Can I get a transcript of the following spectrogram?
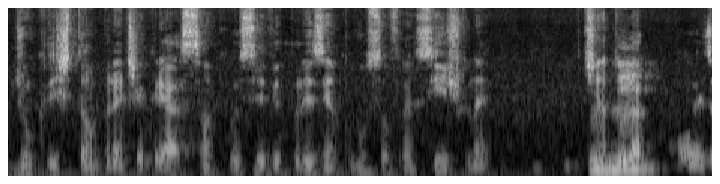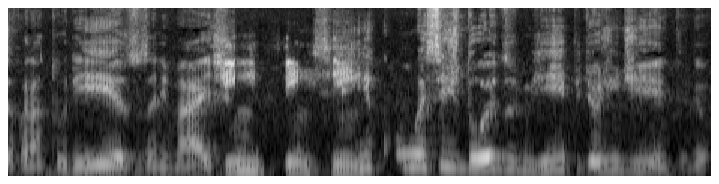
de um cristão perante a criação que você vê, por exemplo, no São Francisco, né? Que tinha Uhum. toda a coisa com a natureza, os animais, sim, sim, sim. e com esses doidos hippies de hoje em dia, entendeu?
